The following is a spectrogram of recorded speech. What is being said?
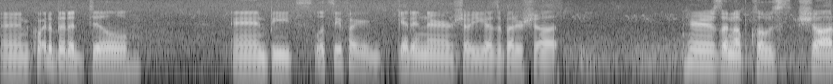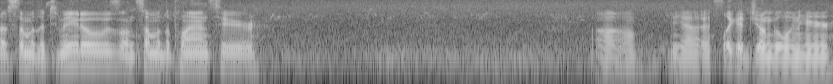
And quite a bit of dill and beets. Let's see if I can get in there and show you guys a better shot. Here's an up close shot of some of the tomatoes on some of the plants here. Uh, yeah, it's like a jungle in here.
